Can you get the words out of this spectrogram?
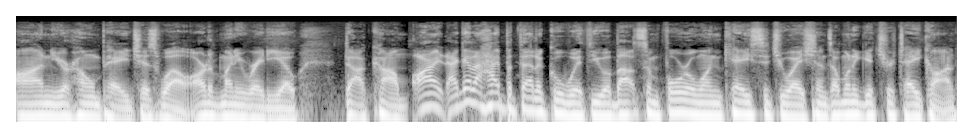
on your homepage as well. artofmoneyradio.com. All right, I got a hypothetical with you about some 401k situations I want to get your take on.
